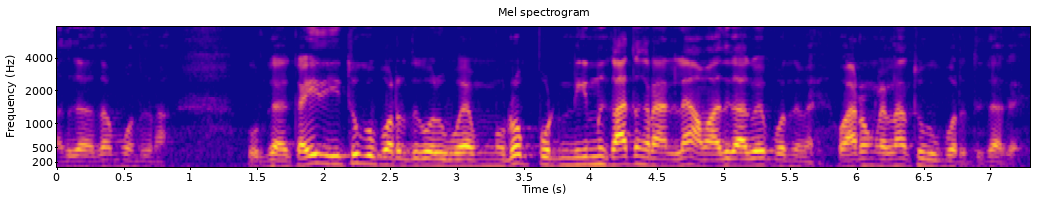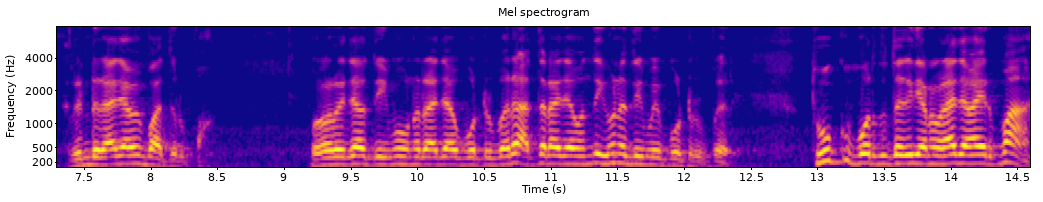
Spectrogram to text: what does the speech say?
அதுக்காக தான் பிறந்துக்கிறான். ஒரு க கைதி தூக்கு போடுறதுக்கு ஒரு ரோப் போட்டு நின்று காத்துங்கிறான்ல அவன் அதுக்காகவே பிறந்தவன் வரவங்களெல்லாம் தூக்கு போடுறதுக்காக. ரெண்டு ராஜாவையும் பார்த்துருப்பான். ஒரு ராஜாவை தூக்கி ஒன்று ராஜாவை போட்டிருப்பார். அத்த ராஜா வந்து இவனை தூக்கி போய் போட்டிருப்பாரு. தூக்கு போகிறது தகுதியான ராஜாவாக இருப்பான்?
